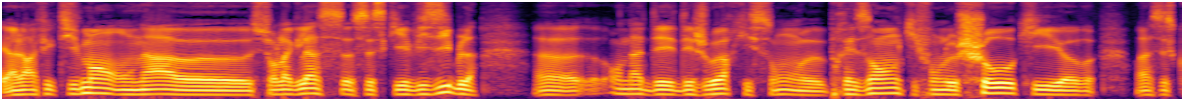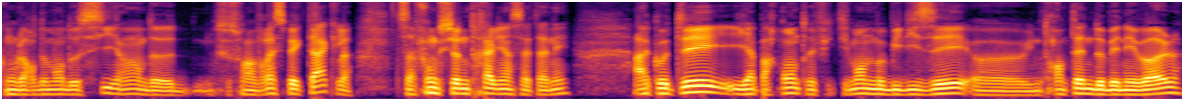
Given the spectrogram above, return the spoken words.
Alors effectivement, on a euh, sur la glace, c'est ce qui est visible. Euh, on a des, des, joueurs qui sont euh, présents, qui font le show, qui euh, voilà, c'est ce qu'on leur demande aussi, hein, de, que ce soit un vrai spectacle. Ça fonctionne très bien cette année. À côté, il y a par contre effectivement de mobiliser une trentaine de bénévoles,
